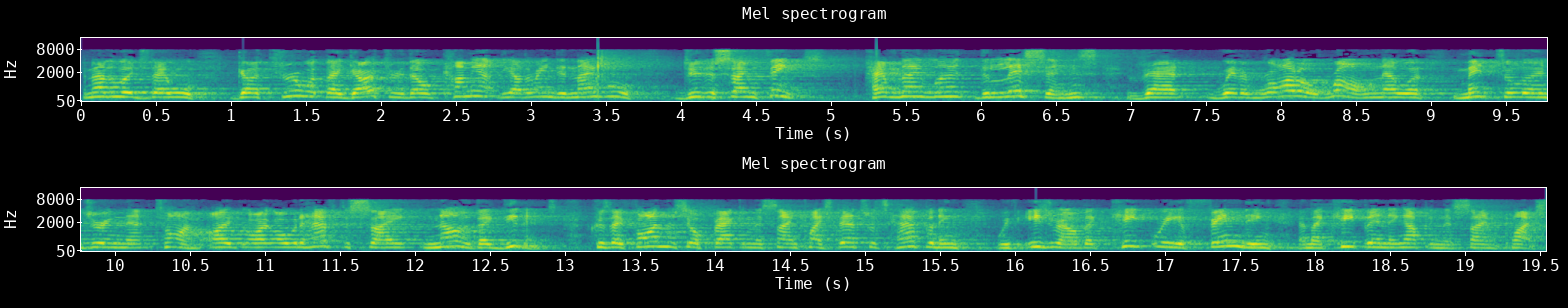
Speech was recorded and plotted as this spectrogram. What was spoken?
In other words, they will go through what they go through, they'll come out the other end and they will do the same things. Have they learnt the lessons that, whether right or wrong, they were meant to learn during that time? I, I, I, would have to say no, they didn't, because they find themselves back in the same place. That's what's happening with Israel. They keep reoffending and they keep ending up in the same place.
